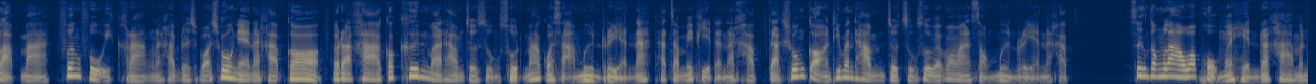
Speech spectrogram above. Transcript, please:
กลับมาเฟื่องฟูอีกครั้งนะครับโดยเฉพาะช่วงนี้นะครับก็ราคาก็ขึ้นมาทำจุดสูงสุดมากกว่า 30,000 เหรียญนะถ้าจำไม่ผิดนะครับจากช่วงก่อนที่มันทำจุดสูงสุดไว้ประมาณ 20,000 เหรียญนะครับ ซึ่งต้องเล่าว่าผมมาเห็นราคามัน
